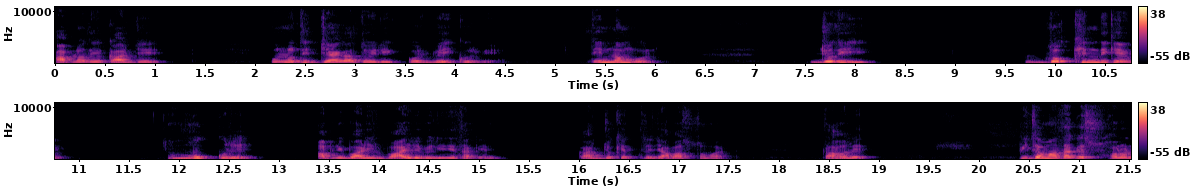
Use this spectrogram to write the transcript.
আপনাদের কার্যে উন্নতির জায়গা তৈরি করবেই করবে। তিন নম্বর, যদি দক্ষিণ দিকে মুখ করে আপনি বাড়ির বাইরে বেরিয়ে থাকেন কার্যক্ষেত্রে যাবার সময়, তাহলে পিতামাতাকে স্মরণ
